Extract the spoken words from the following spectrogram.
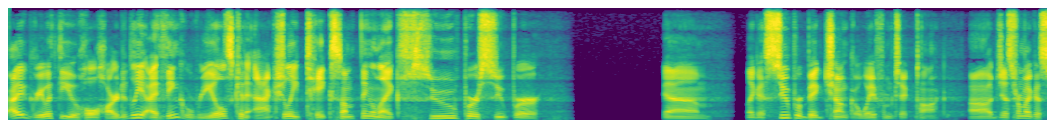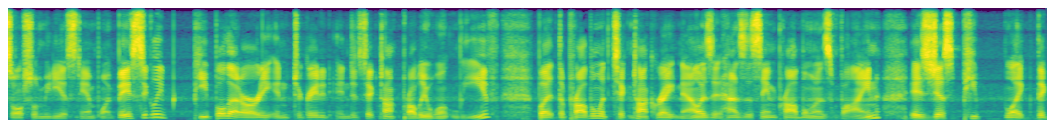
I agree with you wholeheartedly. I think Reels can actually take something like super super, um, like a super big chunk away from TikTok uh, just from like a social media standpoint. Basically, people that are already integrated into TikTok probably won't leave. But the problem with TikTok right now is it has the same problem as Vine. Is just people like the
